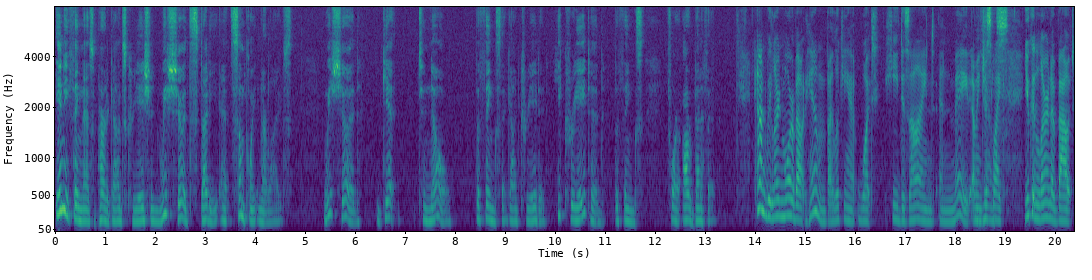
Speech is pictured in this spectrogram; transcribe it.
anything that's a part of God's creation, we should study at some point in our lives. We should get to know the things that God created. He created the things for our benefit. And we learn more about him by looking at what he designed and made. I mean, just yes. like you can learn about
